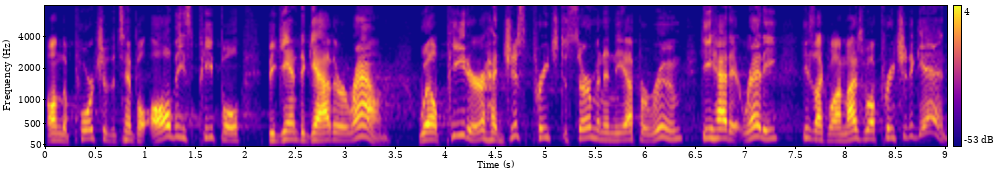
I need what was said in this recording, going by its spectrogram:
on the porch of the temple. All these people began to gather around. Well, Peter had just preached a sermon in the upper room. He had it ready. He's like, Well, I might as well preach it again.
